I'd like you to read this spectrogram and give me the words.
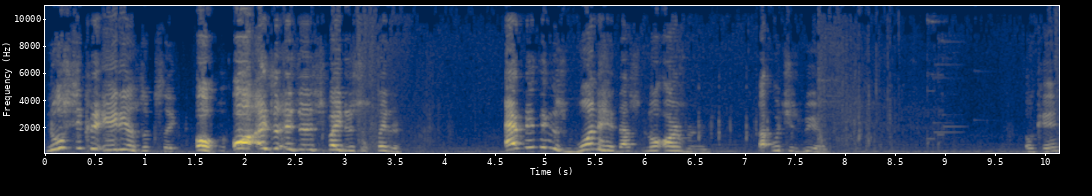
No secret areas looks like... Oh, oh, it's a, it's a spider, it's a spider. Everything is one hit that's not armored. That, which is weird. Okay.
